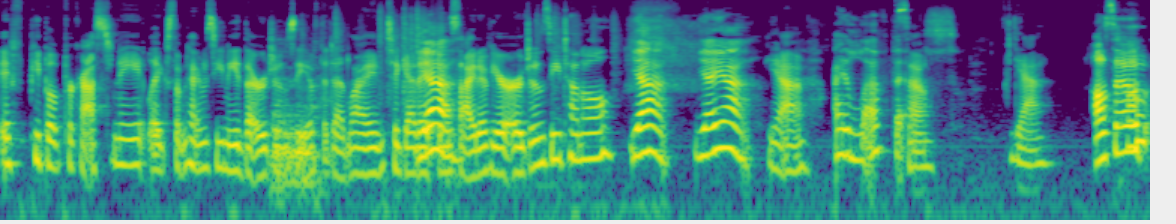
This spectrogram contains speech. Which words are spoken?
if people procrastinate like sometimes you need the urgency of the deadline to get it Yeah. inside of your urgency tunnel Yeah. Yeah, yeah. yeah I love this. So. yeah also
